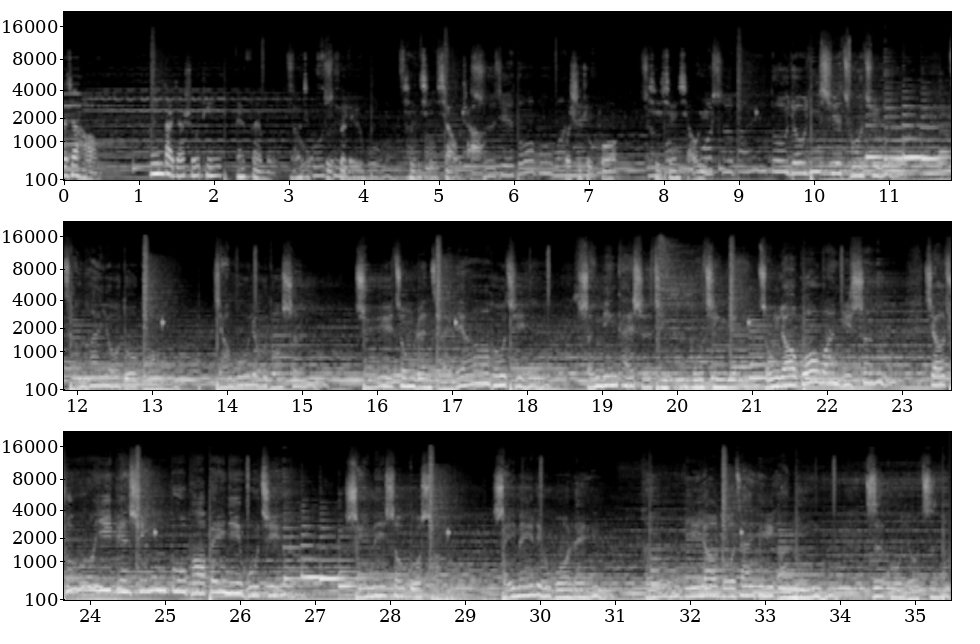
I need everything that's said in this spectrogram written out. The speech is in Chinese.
大家好，欢迎大家收听 FM 幺九四四零心情下午茶，我是主播七仙小雨。都有一些错觉，沧海有多广，江湖有多深，曲中人才了解。生命开始情不情愿，总要过完一生，交出一片心，不怕被你误解。谁没受过伤，谁没流过泪，何必要躲在黑暗里，自顾又自怜？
